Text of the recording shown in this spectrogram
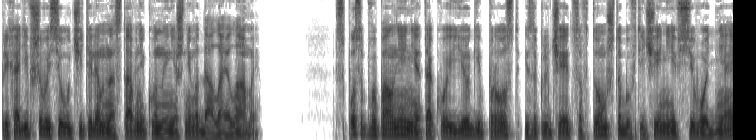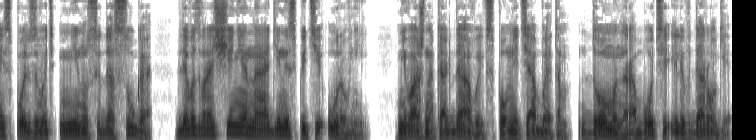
приходившегося учителем наставнику нынешнего Далай-ламы. Способ выполнения такой йоги прост и заключается в том, чтобы в течение всего дня использовать минусы досуга для возвращения на один из пяти уровней. Неважно, когда вы вспомните об этом, дома, на работе или в дороге.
